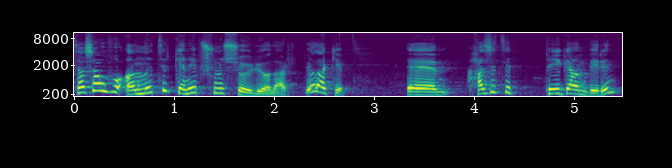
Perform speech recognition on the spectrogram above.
Tasavvufu anlatırken hep şunu söylüyorlar. Diyorlar ki e, Hazreti Peygamber'in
